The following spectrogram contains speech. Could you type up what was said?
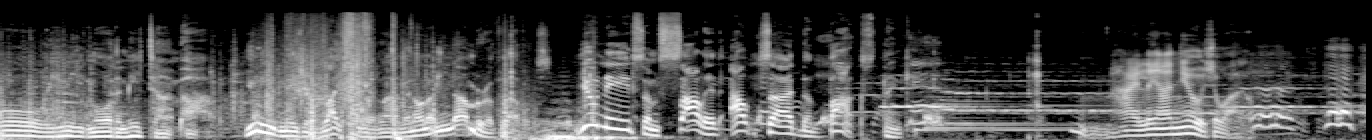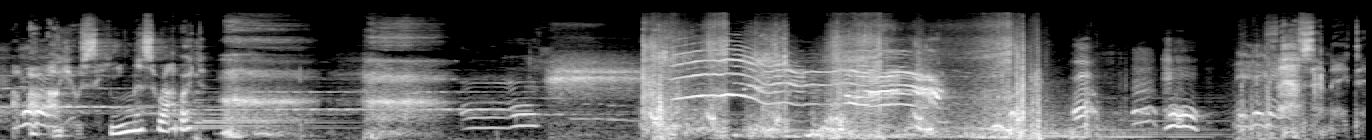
Oh, you need more than me time, Bob. You need major life realignment on a number of levels. You need some solid outside the box thinking. Hmm, highly unusual. Uh, are, are you seeing this, Robert? Fascinating.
